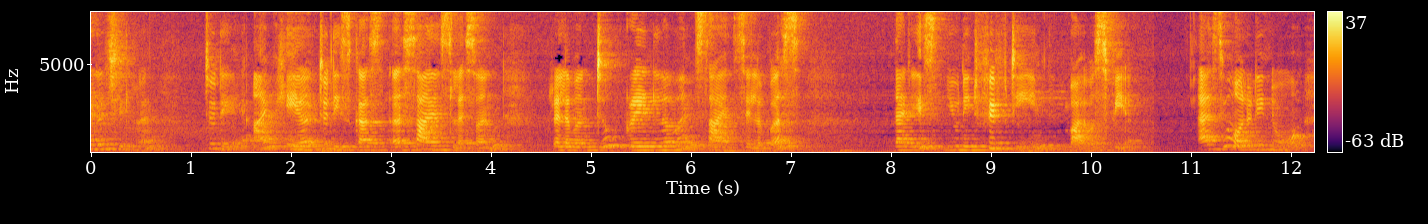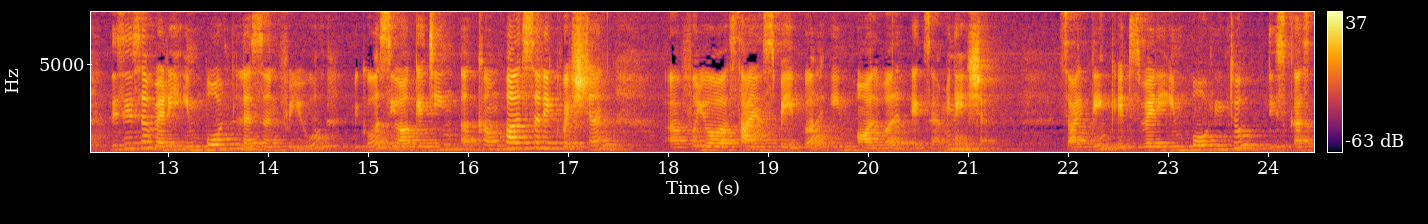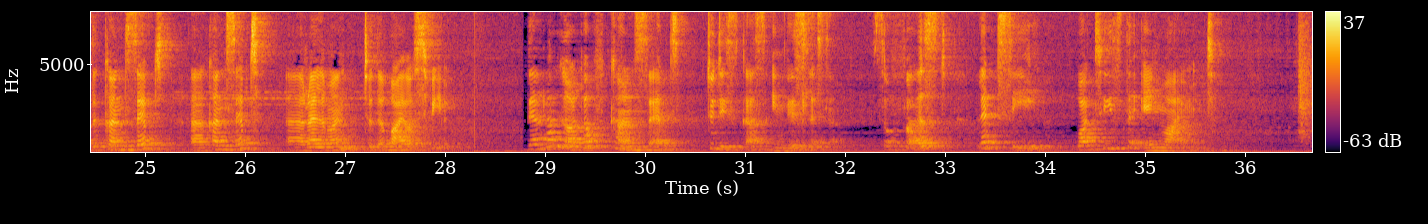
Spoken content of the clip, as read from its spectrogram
Hello children. Today I am here to discuss a science lesson relevant to grade 11 science syllabus that is unit 15 biosphere. As you already know, this is a very important lesson for you because you are getting a compulsory question uh, for your science paper in O/L examination. So I think it's very important to discuss the concepts, uh, concepts uh, relevant to the biosphere. There are a lot of concepts to discuss in this lesson. So first, let's see what is the environment.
